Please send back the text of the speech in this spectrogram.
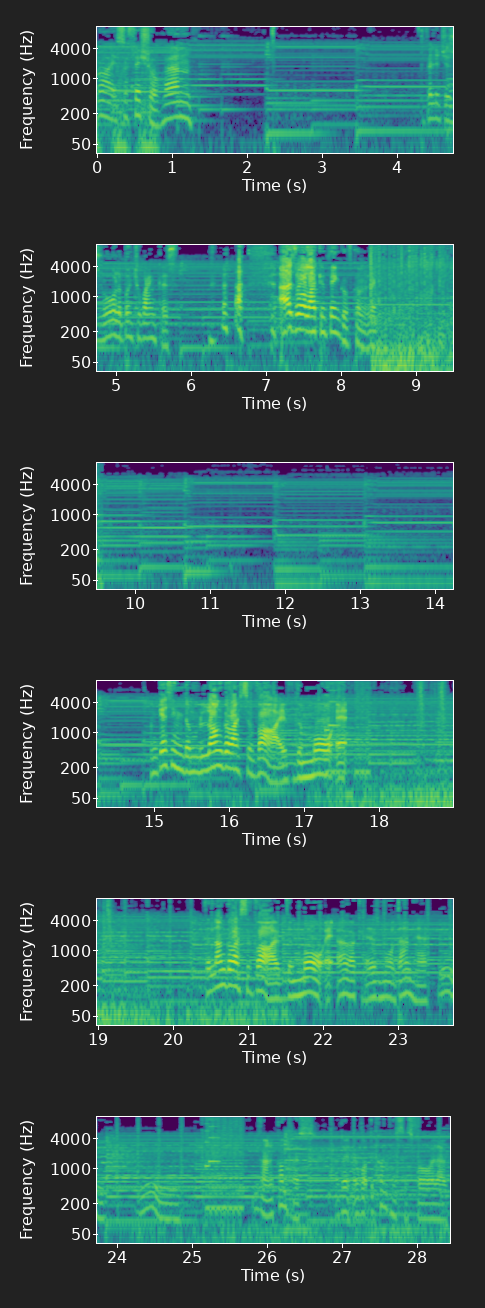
right, it's official. Um... The villagers are all a bunch of wankers. That's all I can think of currently. I'm guessing the longer I survive, the more it... The longer I survive, the more it... Oh, okay, there's more down here. Ooh. Ooh. You found a compass. I don't know what the compass is for, though.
